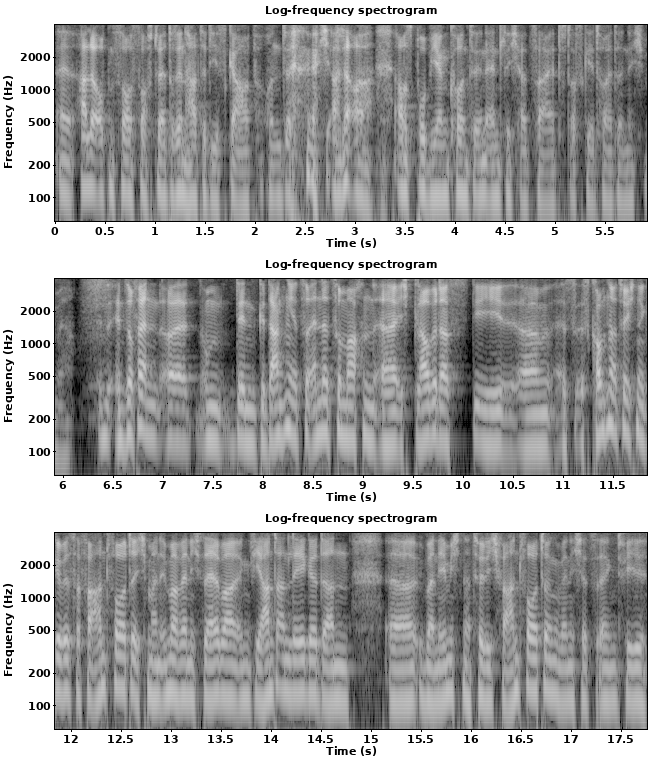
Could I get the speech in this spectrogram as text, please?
alle Open-Source-Software drin hatte, die es gab und ich alle ausprobieren konnte in endlicher Zeit. Das geht heute nicht mehr. In, insofern, um den Gedanken hier zu Ende zu machen, ich glaube, dass die, es, es kommt natürlich eine gewisse Verantwortung. Ich meine, immer wenn ich selber irgendwie Hand anlege, dann äh, übernehme ich natürlich Verantwortung. Wenn ich jetzt irgendwie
